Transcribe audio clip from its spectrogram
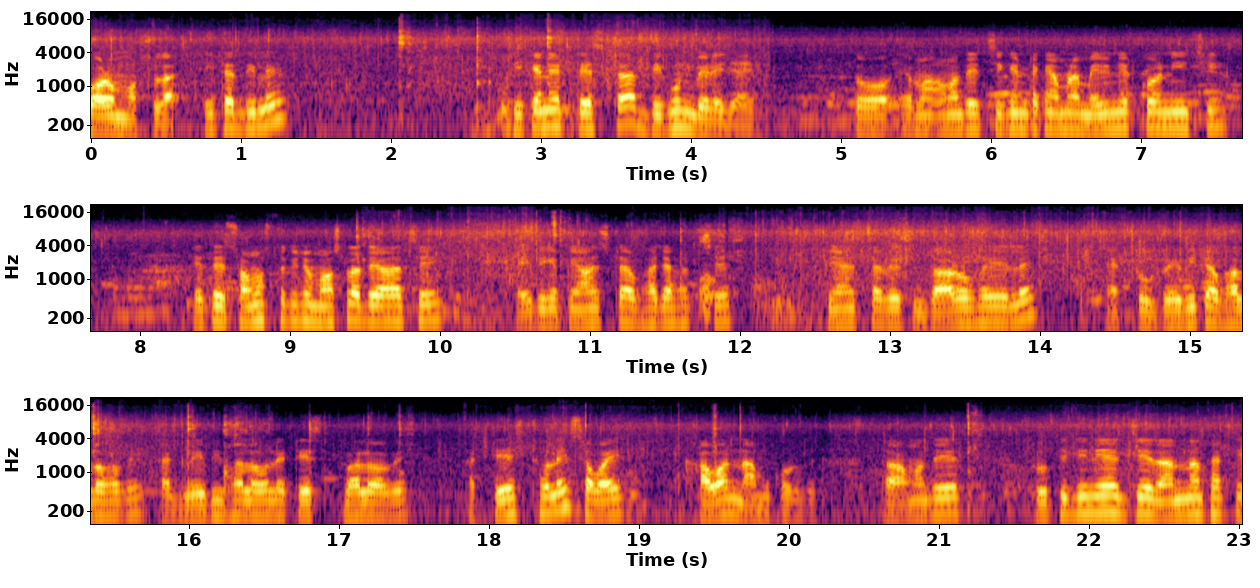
গরম মশলা। এটা দিলে চিকেনের টেস্টটা দ্বিগুণ বেড়ে যায়। তো আমাদের চিকেনটাকে আমরা ম্যারিনেট করে নিয়েছি। এতে সমস্ত কিছু মশলা দেওয়া আছে। এইদিকে পেঁয়াজটা ভাজা হচ্ছে। পেঁয়াজটা বেশ গাঢ় হয়ে এলে একটু গ্রেভিটা ভালো হবে। আর গ্রেভি ভালো হলে টেস্ট ভালো হবে। আর টেস্ট হলেই সবাই খাওয়ার নাম করবে। তো আমাদের প্রতিদিনের যে রান্না থাকে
